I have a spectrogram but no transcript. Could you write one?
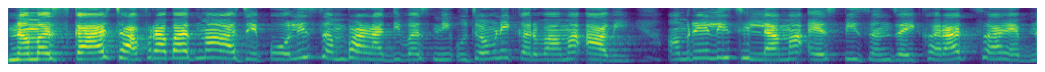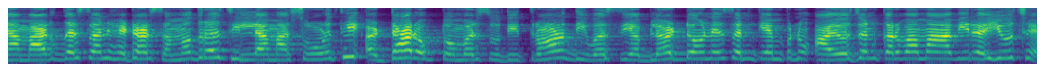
નમસ્કાર, જાફરાબાદમાં આજે પોલીસ સંભાળના દિવસની ઉજવણી કરવામાં આવી. અમરેલી જિલ્લામાં એસપી સંજય ખરાત સાહેબના માર્ગદર્શન હેઠળ સમગ્ર જિલ્લામાં સોળથી અઢાર ઓક્ટોબર સુધી ત્રણ દિવસીય બ્લડ ડોનેશન કેમ્પનું આયોજન કરવામાં આવી રહ્યું છે.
